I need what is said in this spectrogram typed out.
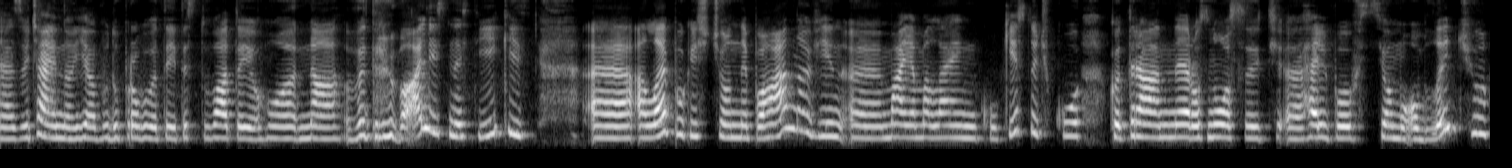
Е, Звичайно, я буду пробувати і тестувати його на витривалість, на стійкість. Е, Але поки що непогано. Він е, має маленьку кісточку, котра не розносить гель по всьому обличчю,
